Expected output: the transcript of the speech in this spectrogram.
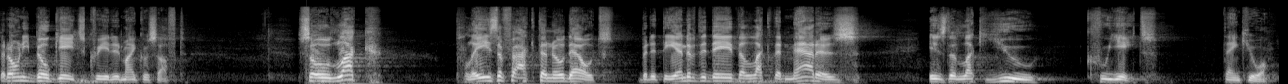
But only Bill Gates created Microsoft. So luck plays a factor, no doubt. But at the end of the day, the luck that matters is the luck you create. Thank you all.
